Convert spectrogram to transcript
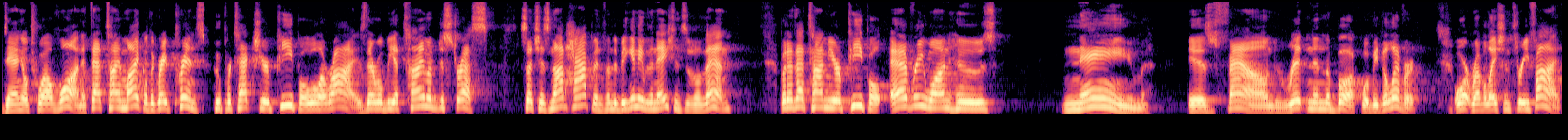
Daniel 12:1 At that time Michael the great prince who protects your people will arise there will be a time of distress such has not happened from the beginning of the nations until then. But at that time, your people, everyone whose name is found written in the book will be delivered. Or Revelation 3 5.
